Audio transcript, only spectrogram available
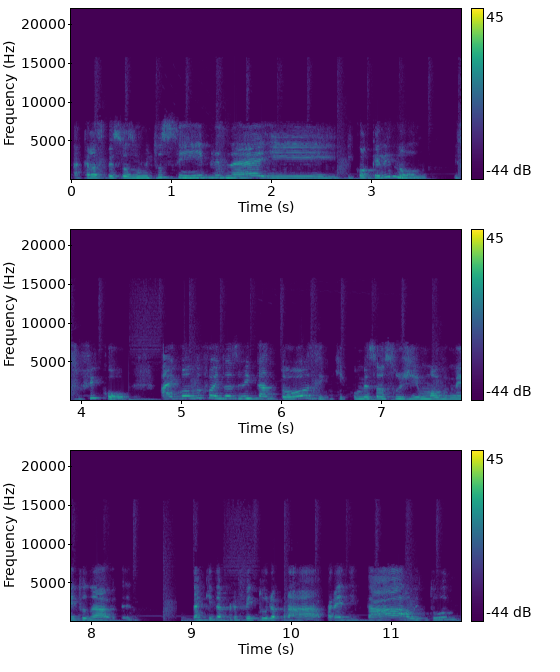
aquelas pessoas muito simples, né? E, e, com aquele nome. Isso ficou. Aí quando foi em 2014 que começou a surgir um movimento na, daqui da prefeitura para edital e tudo,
